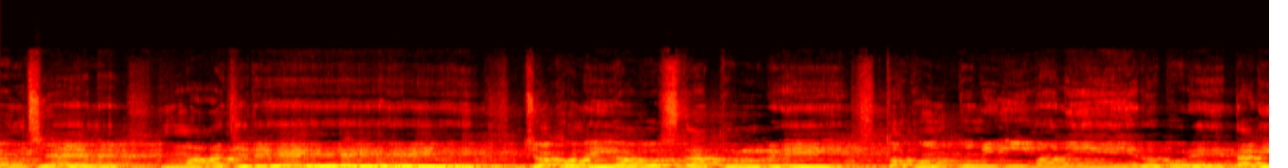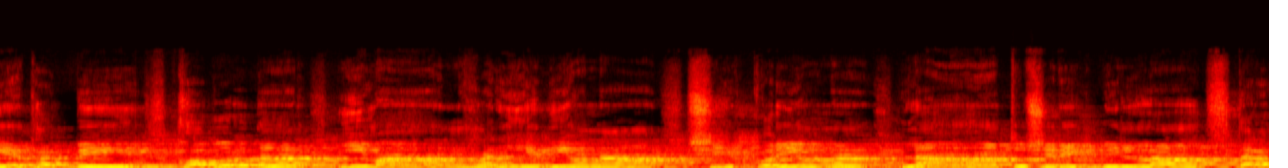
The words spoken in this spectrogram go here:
বলছেন মাঝরে যখন এই অবস্থা তুলবে, তখন তুমি ইমানের ওপরে দাঁড়িয়ে থাকবে। খবরদার ইমান হারিয়ে দিও না। শির করিও না। লা তুশরিক বিল্লাহ, তারা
